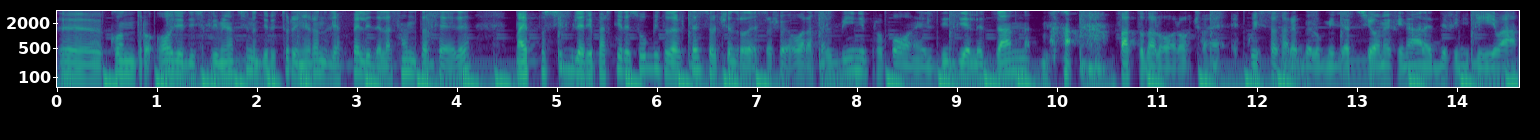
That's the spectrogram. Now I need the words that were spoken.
eh, contro odio e discriminazione, addirittura ignorando gli appelli della Santa Sede, ma è possibile ripartire subito dal testo al centro-destra, cioè ora Salvini propone il DDL ZAN, ma fatto da loro, cioè questa sarebbe l'umiliazione finale e definitiva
